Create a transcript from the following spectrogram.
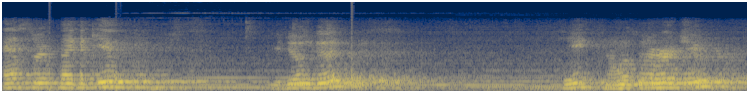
Hands through. Thank you. You're doing good. See? No one's going to hurt you.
